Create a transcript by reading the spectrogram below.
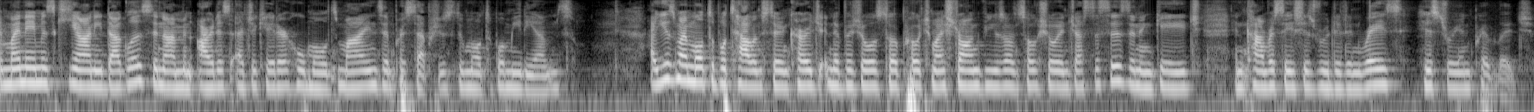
my name is Kiani Douglas, and I'm an artist educator who molds minds and perceptions through multiple mediums. I use my multiple talents to encourage individuals to approach my strong views on social injustices and engage in conversations rooted in race, history, and privilege.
